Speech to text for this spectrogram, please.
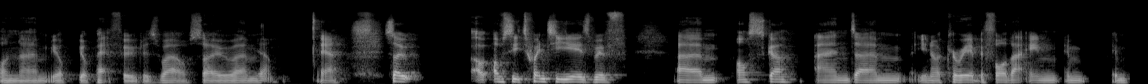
on um, your your pet food as well. So um, yeah, yeah. So obviously, twenty years with um, Oscar, and um, you know a career before that in, in in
